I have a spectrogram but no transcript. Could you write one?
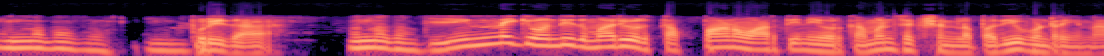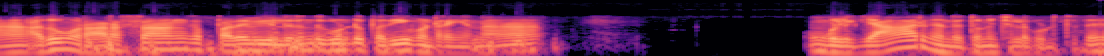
உண்மைதான் சார் ம். புரியுதா? உண்மைதான். இன்னைக்கு வந்து இது மாதிரி ஒரு தப்பான வார்த்தையை நீ ஒரு கமெண்ட் செக்ஷன்ல பதிவு பண்றீங்கன்னா அதுவும் ஒரு அரசாங்க பதவியில் இருந்து கொண்டு பதிவு பண்றீங்கன்னா உங்களுக்கு யாருங்க அந்த துணிச்சலை கொடுத்தது?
